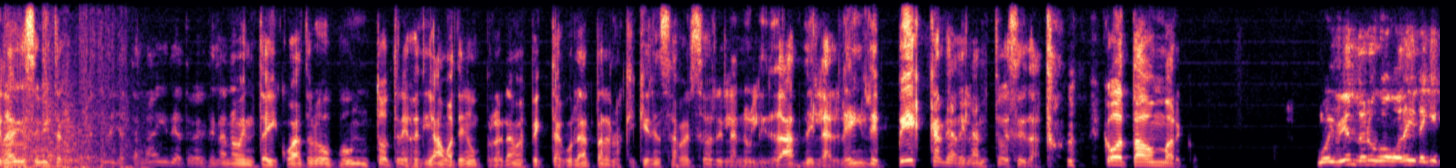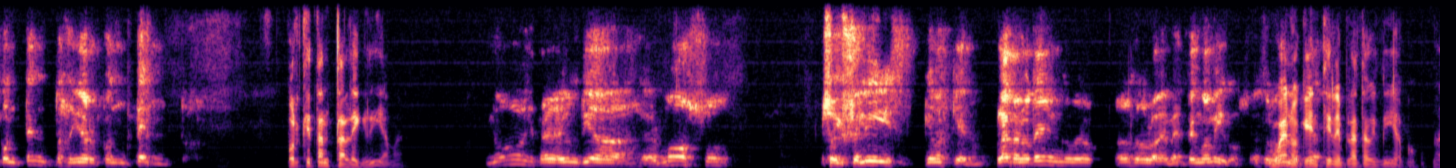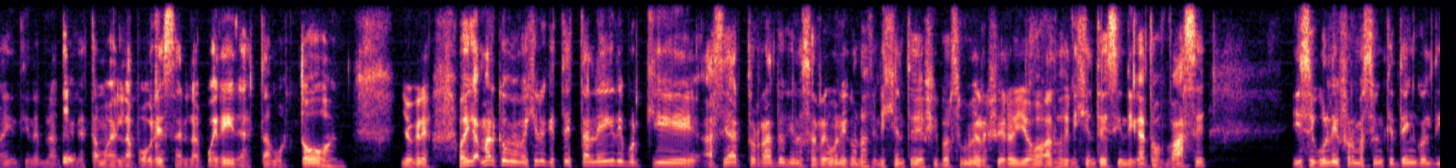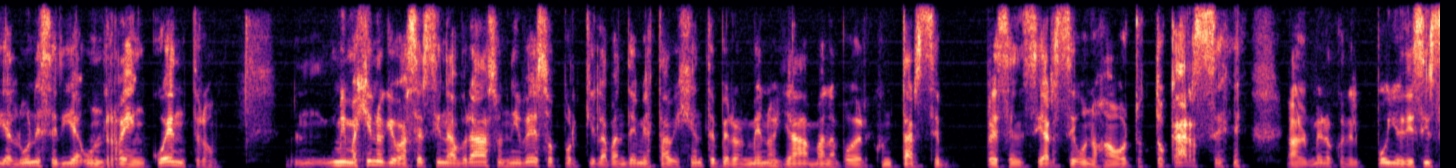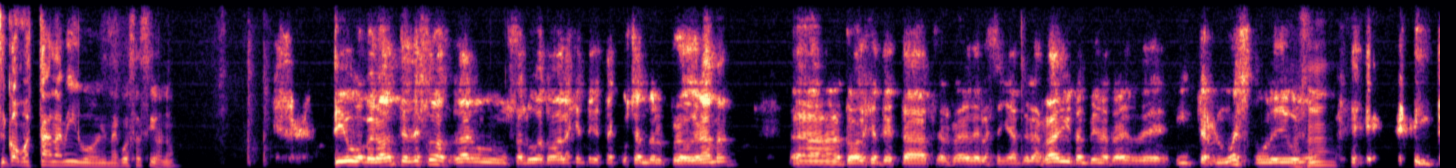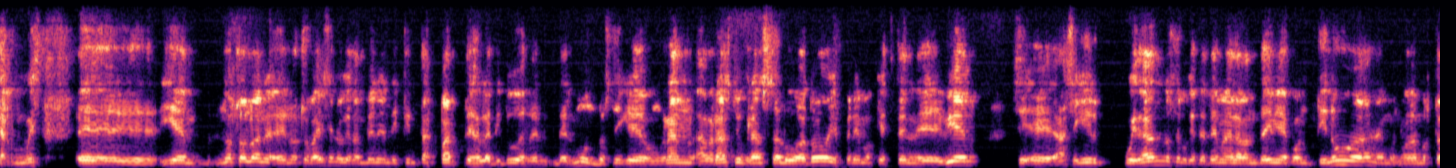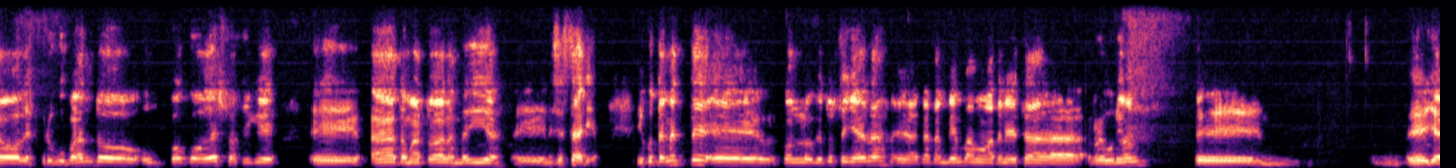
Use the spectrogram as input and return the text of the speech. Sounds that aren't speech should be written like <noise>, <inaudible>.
Que nadie se vista con ropa ya está al aire a través de la 94.3. Hoy día vamos a tener un programa espectacular para los que quieren saber sobre la nulidad de la ley de pesca. De adelanto ese dato. <laughs> ¿Cómo está, don Marco? Muy bien, don Hugo Moreira, aquí contento, señor, contento. ¿Por qué tanta alegría, man? No, hay un día hermoso, soy feliz, ¿qué más quiero? Plata no tengo, pero eso lo de Tengo amigos. bueno, ¿quién tiene plata hoy día? Po? Nadie tiene plata. Estamos en la pobreza, en la cuerera, estamos todos, yo creo. Oiga, Marco, me imagino que usted está alegre porque hace harto rato que no se reúne con los dirigentes de FIPASU, me refiero yo a los dirigentes de sindicatos base, y según la información que tengo el día lunes sería un reencuentro. Me imagino que va a ser sin abrazos ni besos porque la pandemia está vigente, pero al menos ya van a poder juntarse presenciarse unos a otros, tocarse, <laughs> al menos con el puño y decirse, ¿cómo están amigos? Y una cosa así, ¿o no? Sí, Hugo, pero antes de eso, dar un saludo a toda la gente que está escuchando el programa, a toda la gente que está a través de la señal de la radio y también a través de Internet, como le digo yo. <laughs> Internet. Eh, y no solo en, nuestro país, sino que también en distintas partes o latitudes del, mundo. Así que un gran abrazo y un gran saludo a todos y esperemos que estén eh, bien eh, a seguir cuidándose porque este tema de la pandemia continúa, nos hemos estado despreocupando un poco de eso, así que eh, a tomar todas las medidas eh, necesarias. Y justamente con lo que tú señalas, acá también vamos a tener esta reunión. ya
